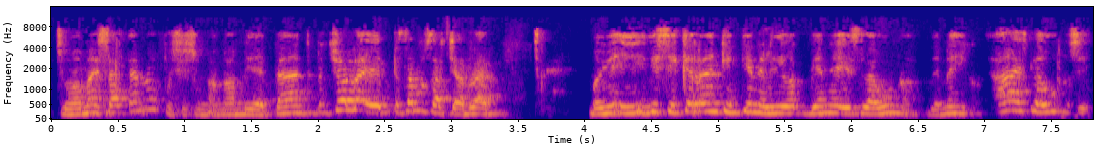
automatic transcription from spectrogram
¿Su mamá es alta? No, pues si su mamá mide tanto. Pues yo empezamos a charlar. Y dice, ¿qué ranking tiene? Le digo, viene, es la 1 de México. Ah, es la 1, sí.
